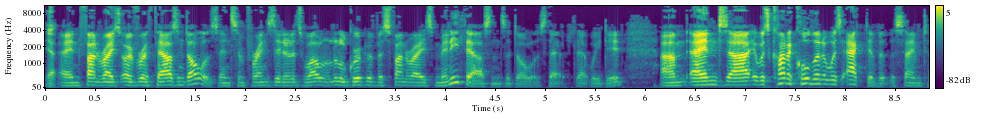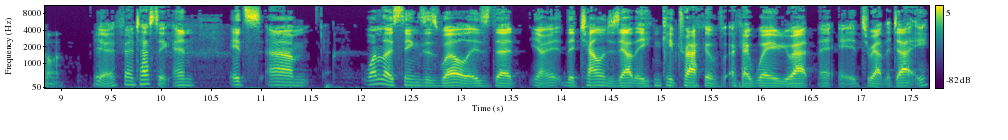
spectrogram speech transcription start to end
Yep. And fundraise over $1,000. And some friends did it as well. A little group of us fundraised many thousands of dollars that, that we did. Um, and uh, it was kind of cool that it was active at the same time. Yeah, fantastic. And it's um, one of those things as well is that you know the challenges out there. You can keep track of okay where you're at uh, throughout the day,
